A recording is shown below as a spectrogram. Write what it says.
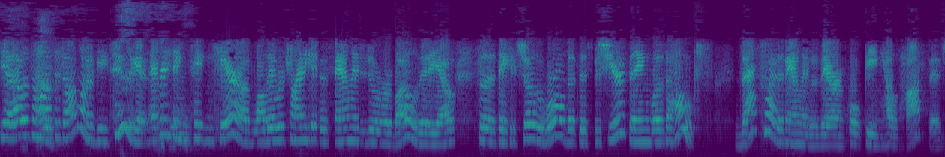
Yeah, that was the hostage I want to be too, to get everything taken care of while they were trying to get this family to do a rebuttal video so that they could show the world that this Bashir thing was a hoax. That's why the family was there and quote being held hostage.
